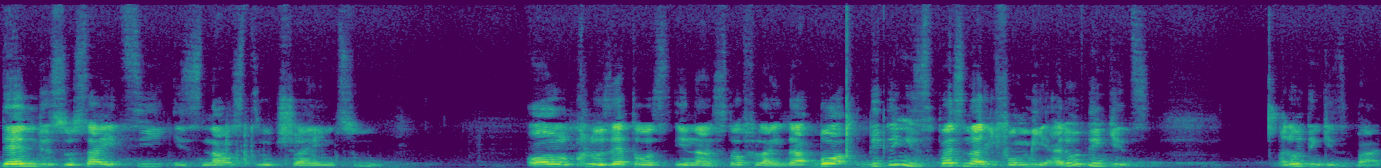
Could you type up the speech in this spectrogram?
Then the society is now still trying to all closet us in and stuff like that. But the thing is, personally, for me, I don't think it's I don't think it's bad.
